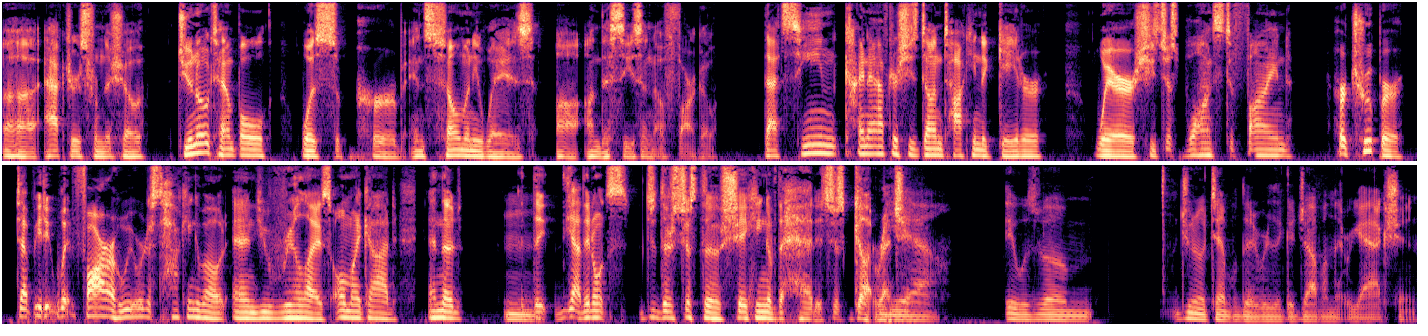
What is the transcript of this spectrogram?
uh, actors from the show, Juno Temple was superb in so many ways uh, on this season of Fargo. That scene, kind of after she's done talking to Gator, where she just wants to find her trooper, Deputy Witt Farr, who we were just talking about, and you realize, oh my God. And the, mm, they, yeah, they don't, there's just the shaking of the head. It's just gut wrenching. yeah, it was. Um, Juno Temple did a really good job on that reaction.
